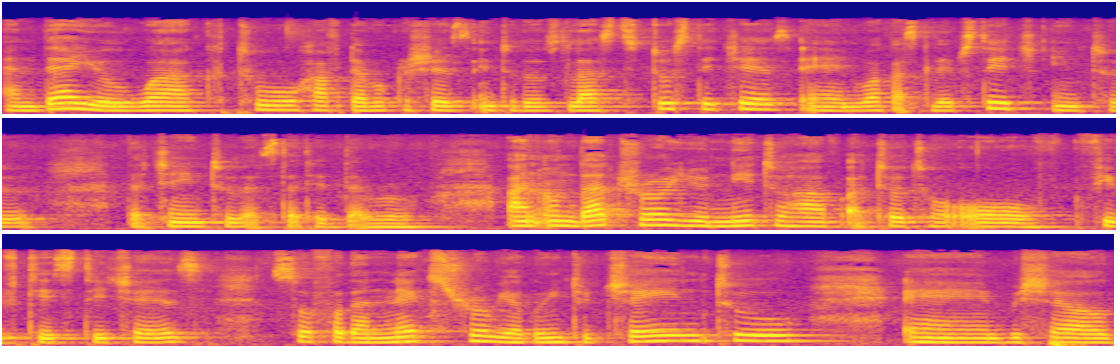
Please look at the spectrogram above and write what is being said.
And there you'll work two half double crochets into those last two stitches and work a slip stitch into the chain two that started the row. And on that row, you need to have a total of 50 stitches. So for the next row, we are going to chain two and we shall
